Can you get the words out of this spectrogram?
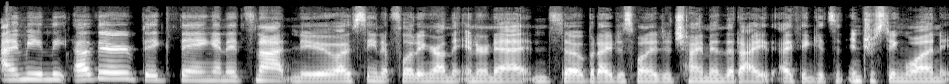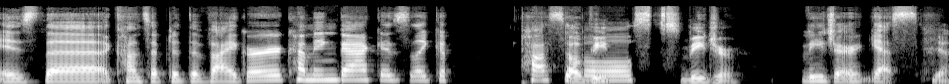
I mean, the other big thing, and it's not new, I've seen it floating around the internet. And so, but I just wanted to chime in that I, I think it's an interesting one is the concept of the V'ger coming back as like a possible. Oh, v- V'ger. V'ger, yes. Yeah.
